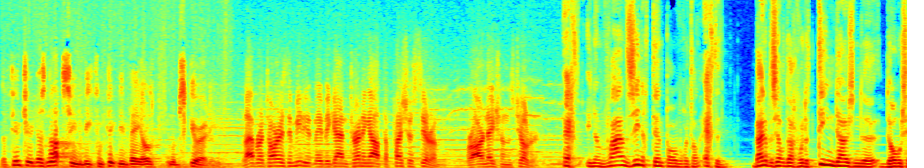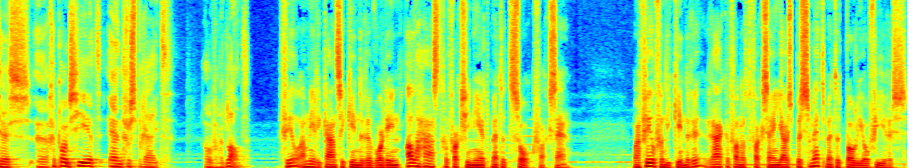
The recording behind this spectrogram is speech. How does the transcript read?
the future does not seem to be completely veiled in obscurity. Laboratories immediately began turning out the precious serum for our nation's children. Echt in een waanzinnig tempo wordt dan echt bijna op dezelfde dag worden tienduizenden doses uh, geproduceerd en verspreid over het land. Veel Amerikaanse kinderen worden in alle haast gevaccineerd met het Salk-vaccin. Maar veel van die kinderen raken van het vaccin juist besmet met het poliovirus.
